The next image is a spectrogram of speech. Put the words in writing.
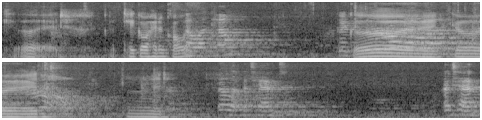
Good. good. Okay, go ahead and call it. Bella, come. Good. Good, good, good. Bella, attend. Attend.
